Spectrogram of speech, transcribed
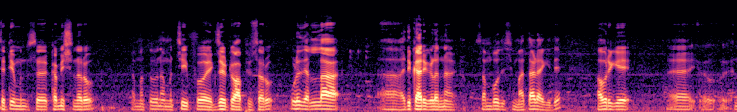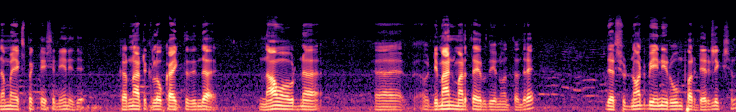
ಸಿಟಿ ಮುನ್ಸ್, ಕಮಿಷನರು ಮತ್ತು ನಮ್ಮ ಚೀಫ್ ಎಕ್ಸಿಕ್ಯೂಟಿವ್ ಆಫೀಸರು ಉಳಿದ ಎಲ್ಲ ಅಧಿಕಾರಿಗಳನ್ನು ಸಂಬೋಧಿಸಿ ಮಾತಾಡಾಗಿದೆ ಅವರಿಗೆ ನಮ್ಮ ಎಕ್ಸ್ಪೆಕ್ಟೇಷನ್ ಏನಿದೆ ಕರ್ನಾಟಕ ಲೋಕಾಯುಕ್ತದಿಂದ ನಾವು ಅವ್ರನ್ನ ಡಿಮ್ಯಾಂಡ್ ಮಾಡ್ತಾ ಇರೋದು ಏನು ಅಂತಂದರೆ there should not be any room for dereliction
